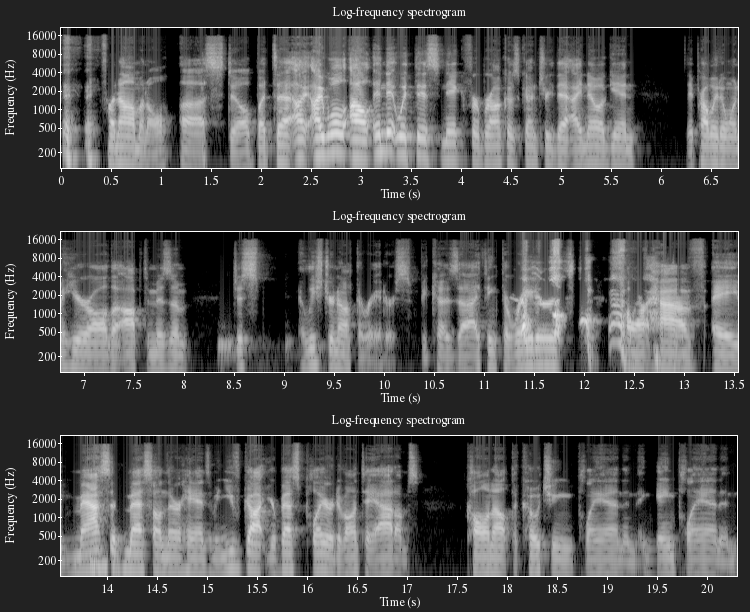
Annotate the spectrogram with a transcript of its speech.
phenomenal uh, still. But uh, I, I will. I'll end it with this, Nick, for Broncos country. That I know again, they probably don't want to hear all the optimism. Just at least you're not the Raiders because uh, I think the Raiders are, have a massive mess on their hands. I mean, you've got your best player, Davante Adams, calling out the coaching plan and, and, game plan and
